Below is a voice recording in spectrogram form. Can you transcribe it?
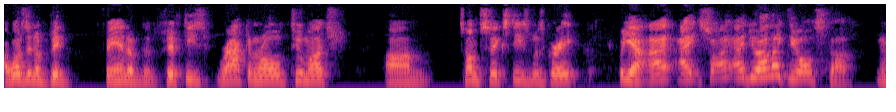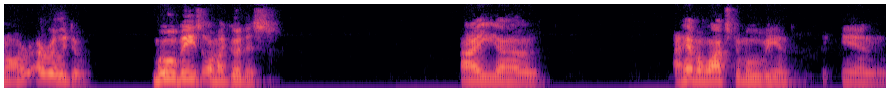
I wasn't a big fan of the 50s rock and roll too much. Um, some 60s was great, but yeah, I, I so I, I do I like the old stuff. You know, I, I really do. Movies, oh my goodness. I uh, I haven't watched a movie in in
